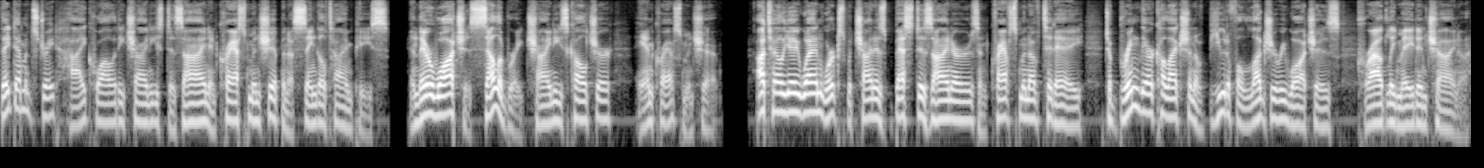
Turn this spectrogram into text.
They demonstrate high quality Chinese design and craftsmanship in a single timepiece, and their watches celebrate Chinese culture and craftsmanship. Atelier Wen works with China's best designers and craftsmen of today to bring their collection of beautiful luxury watches proudly made in China.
